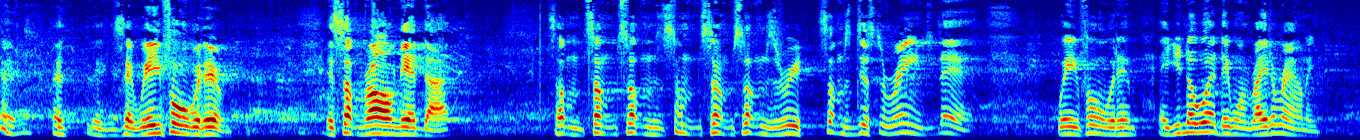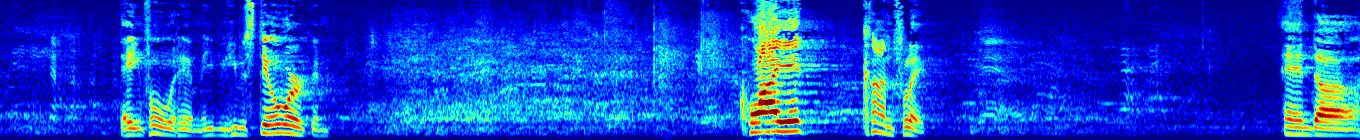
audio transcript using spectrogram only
he said, we ain't fooling with him. There's something wrong there, Doc. Something, something, something, something, something, something's, re, something's disarranged there. We ain't fooling with him. And you know what? They went right around him. They ain't fooling with him. He, he was still working. Quiet conflict. And uh,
